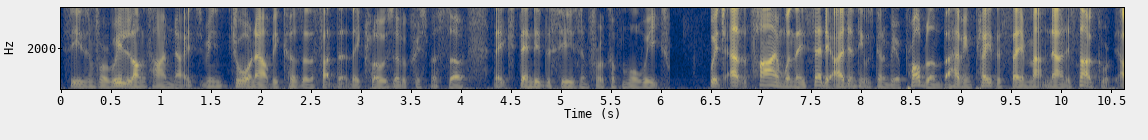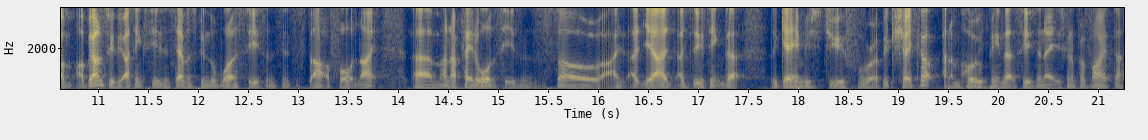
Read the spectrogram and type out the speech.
season for a really long time now. It's been drawn out because of the fact that they closed over Christmas. So they extended the season for a couple more weeks which at the time when they said it, I didn't think was going to be a problem. But having played the same map now, and it's not. I'll, I'll, be honest with you. I think season seven has been the worst season since the start of Fortnite, um, and I played all the seasons. So I, I yeah, I, I, do think that the game is due for a big shakeup, and I'm hoping that season eight is going to provide that.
